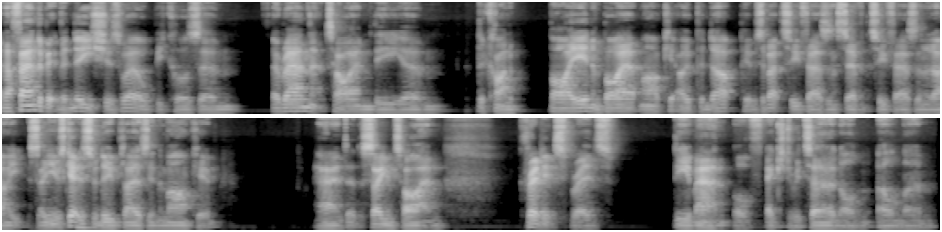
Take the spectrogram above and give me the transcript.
and I found a bit of a niche as well because around that time the the kind of buy-in and buy-out market opened up. It was about 2007, 2008. So you was getting some new players in the market, and at the same time, credit spreads the amount of extra return on on um,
